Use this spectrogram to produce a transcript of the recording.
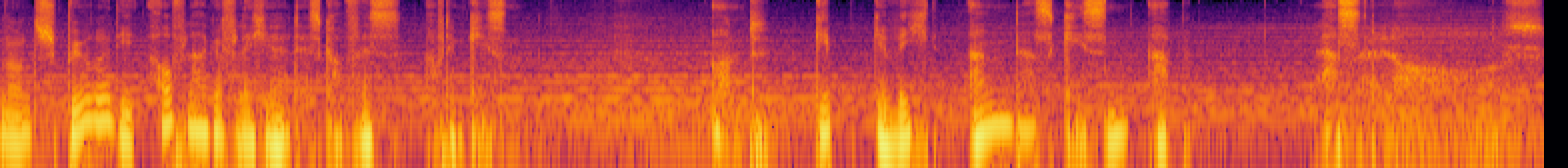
Und spüre die Auflagefläche des Kopfes auf dem Kissen. Und gib Gewicht an das Kissen ab. Lasse los.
